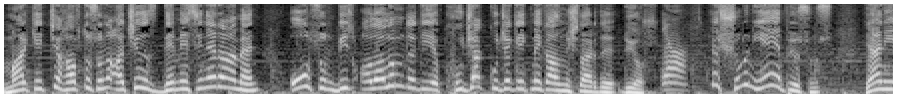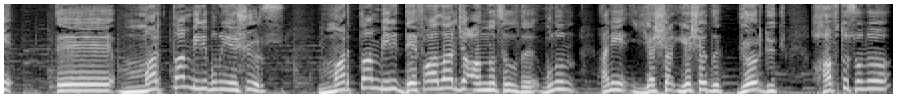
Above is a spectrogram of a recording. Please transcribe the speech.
Marketçi hafta sonu açığız demesine rağmen olsun biz alalım da diye kucak kucak ekmek almışlardı diyor. Ya Ya şunu niye yapıyorsunuz? Yani e, Mart'tan beri bunu yaşıyoruz. Mart'tan beri defalarca anlatıldı. Bunun hani yaşa, yaşadık, gördük. Hafta sonu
